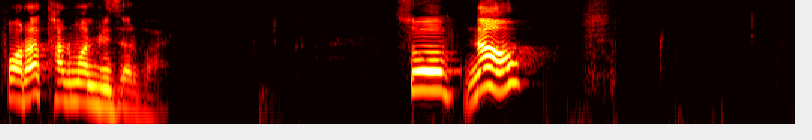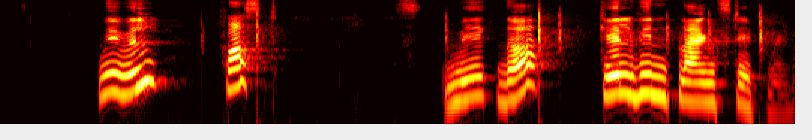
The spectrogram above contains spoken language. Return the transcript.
for a thermal reservoir. So, now we will first make the Kelvin Planck statement.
